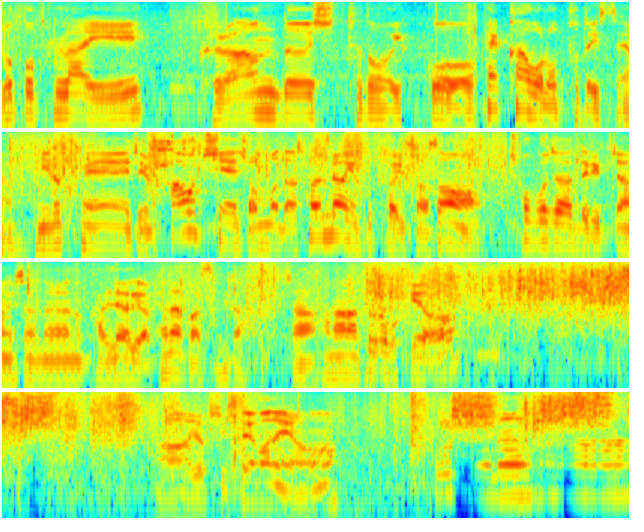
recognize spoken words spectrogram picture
로프 플라이, 그라운드 시트도 있고 팩하고 로프도 있어요. 이렇게 지금 파우치에 전부 다 설명이 붙어 있어서 초보자들 입장에서는 관리하기가 편할 것 같습니다. 자 하나하나 뜯어볼게요. 아 역시 새 거네요. 폴대는 하나,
